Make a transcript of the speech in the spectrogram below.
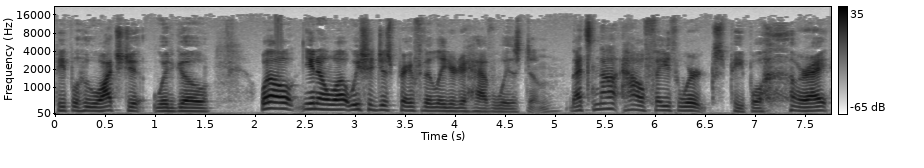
people who watched it would go, well, you know what? We should just pray for the leader to have wisdom. That's not how faith works, people. all right?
